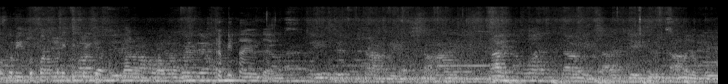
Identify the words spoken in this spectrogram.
Paborito pa naman ni Gumiga. Parang mamunit. Kape tayo guys. Malubog.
